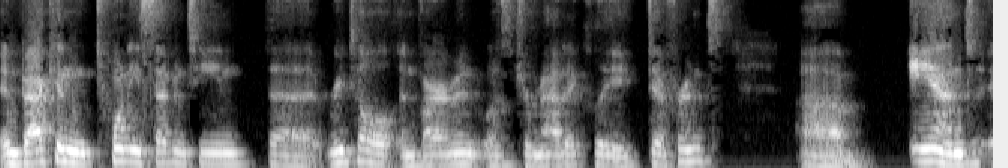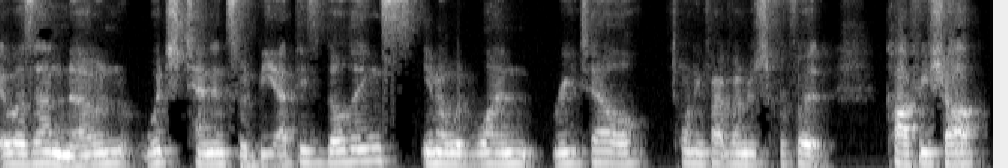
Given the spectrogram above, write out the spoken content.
And back in 2017, the retail environment was dramatically different. Um, and it was unknown which tenants would be at these buildings. You know, would one retail 2,500 square foot coffee shop,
